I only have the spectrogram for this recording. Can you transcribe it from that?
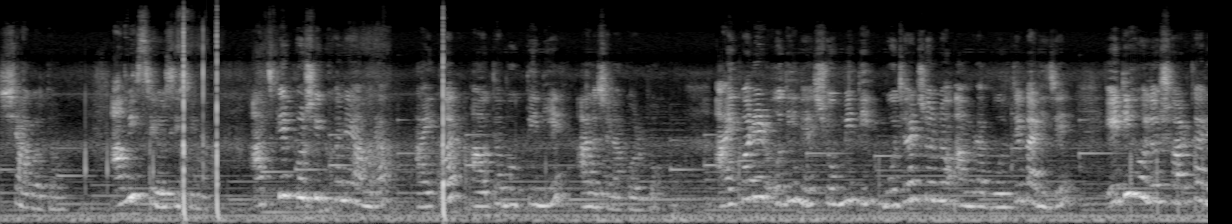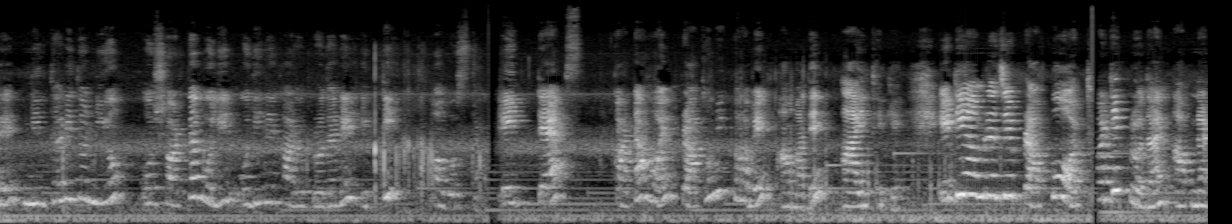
স্বাগতম। আমি শ্রেয়সী সিনহা। আজকের প্রশিক্ষণে আমরা আয়কর আওতাভুক্তি নিয়ে আলোচনা করব। আয়করের অধীনে সমিতি বোঝার জন্য আমরা বলতে পারি যে, এটি হলো সরকারের নির্ধারিত নিয়ম ও শর্তাবলীর অধীনে কারও প্রদানের একটি অবস্থা। এই ট্যাক্স কাটা হয় প্রাথমিকভাবে আমাদের আয় থেকে। এটি আমরা যে প্রাপ্য অর্থ প্রদান আপনার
